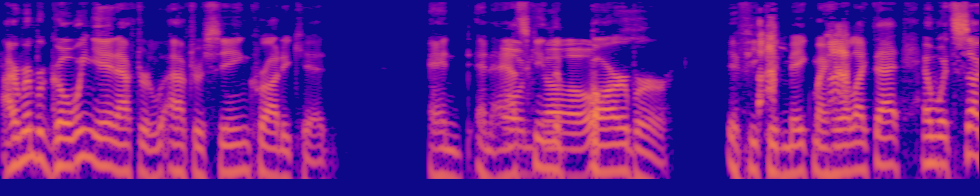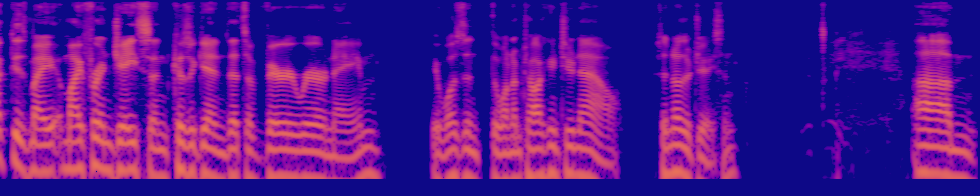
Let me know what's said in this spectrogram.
I remember going in after after seeing Karate Kid, and and asking the Oh, no. barber if he could make my hair like that. And what sucked is my my friend Jason, because again, that's a very rare name. It wasn't the one I'm talking to now. It's another Jason. Um,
